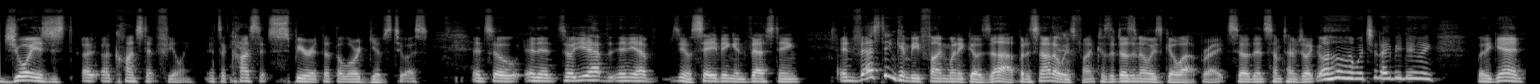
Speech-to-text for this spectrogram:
Joy is just a, a constant feeling. It's a constant spirit that the Lord gives to us. And so, and then so you have, then you have, you know, saving, investing, Investing can be fun when it goes up, but it's not always fun because it doesn't always go up, right? So then sometimes you're like, oh, what should I be doing? But again,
